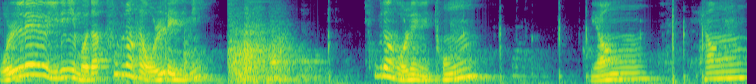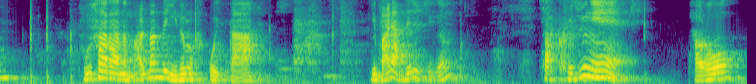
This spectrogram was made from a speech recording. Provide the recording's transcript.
원래의 이름이 뭐다? to부정사 원래 이름이? to부정사 원래 이름이 동, 명, 형, 부사라는 말도 안 되는 이름을 갖고 있다. 이게 말이 안 되죠, 지금? 자, 그 중에 바로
